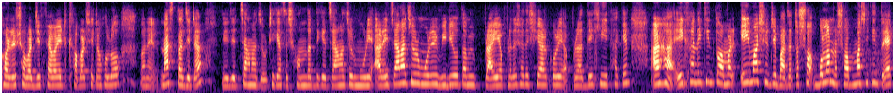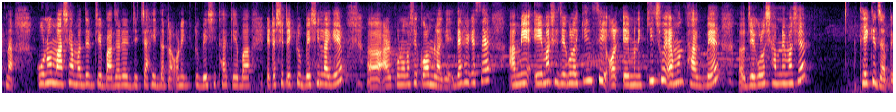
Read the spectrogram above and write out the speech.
ঘরের সবার যে ফেভারিট খাবার সেটা হলো মানে নাস্তা যেটা, এই যে চানাচুর, ঠিক আছে? সন্ধ্যার দিকে চানাচুর, মুড়ি, আর এই চানাচুর মুড়ির ভিডিও তো আমি প্রায় আপনাদের সাথে শেয়ার করি, আপনারা দেখিয়ে থাকেন। আর হ্যাঁ এইখানে কিন্তু আমার এই মাসের যে বাজারটা সব, বললাম না, সব মাসে কিন্তু এক না। কোনো মাসে আমাদের যে বাজারের যে চাহিদাটা অনেক একটু বেশি থাকে বা এটা সেটা একটু বেশি লাগে আর কোনো মাসে কম লাগে। দেখা গেছে, আমি এই মাসে যেগুলো কিনছি মানে কিছু এমন থাকবে যেগুলো সামনে মাসে থেকে যাবে,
